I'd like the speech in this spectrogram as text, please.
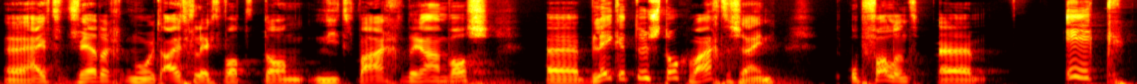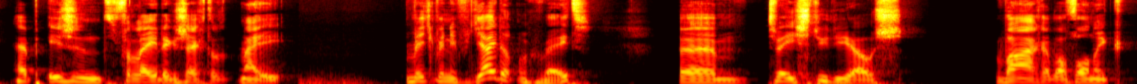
Eh, hij heeft verder nooit uitgelegd wat dan niet waar eraan was. Eh, bleek het dus toch waar te zijn. Opvallend. eh, ik heb in het verleden gezegd dat het mij. Weet je, ik weet niet of jij dat nog weet. ehm, twee studio's waren waarvan ik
